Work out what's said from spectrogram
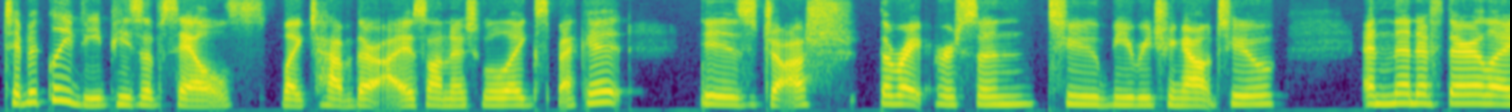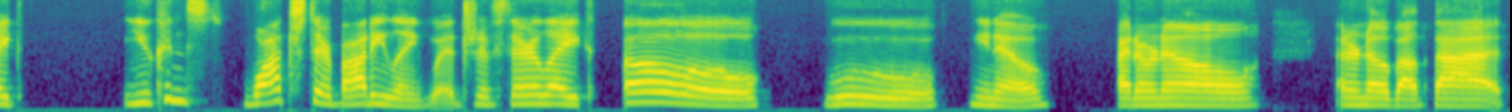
typically VPs of sales like to have their eyes on a tool like Spekit. Is Josh the right person to be reaching out to? And then if they're like, you can watch their body language. If they're like, oh, ooh, you know, I don't know. I don't know about that.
